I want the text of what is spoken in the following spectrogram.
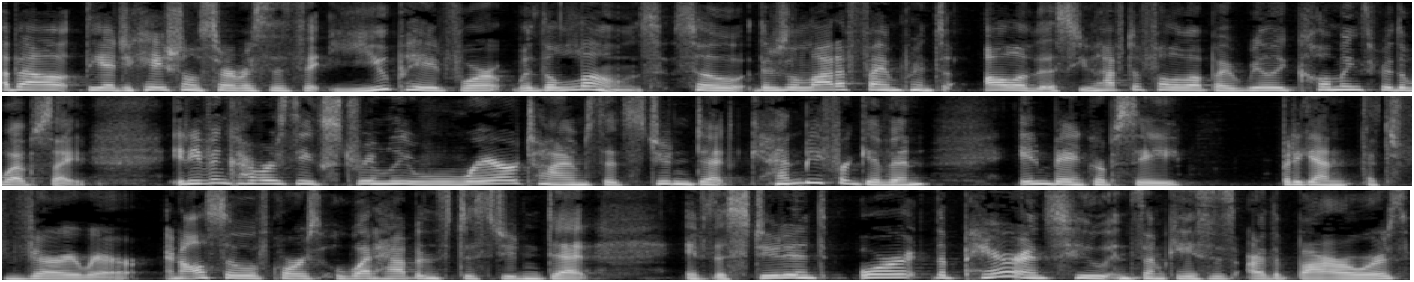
about the educational services that you paid for with the loans. So there's a lot of fine print to all of this. You have to follow up by really combing through the website. It even covers the extremely rare times that student debt can be forgiven in bankruptcy but again, that's very rare. And also, of course, what happens to student debt if the student or the parents, who in some cases are the borrowers,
